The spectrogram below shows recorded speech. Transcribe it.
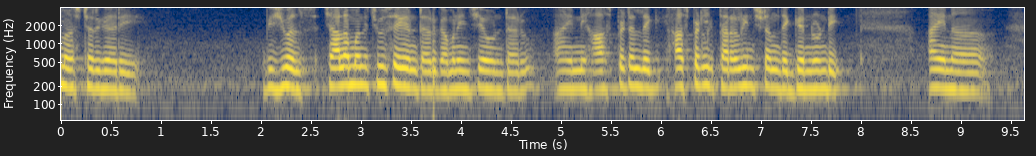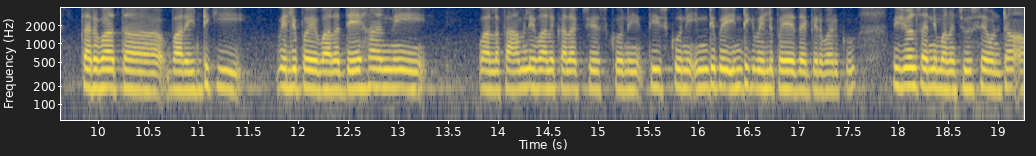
మాస్టర్ గారి విజువల్స్ చాలామంది చూసే ఉంటారు గమనించే ఉంటారు. ఆయన్ని హాస్పిటల్ దగ్గర హాస్పిటల్కి తరలించడం దగ్గర నుండి ఆయన తర్వాత వారి ఇంటికి వెళ్ళిపోయే వాళ్ళ దేహాన్ని వాళ్ళ ఫ్యామిలీ వాళ్ళు కలెక్ట్ చేసుకొని తీసుకొని ఇంటి ఇంటికి వెళ్ళిపోయే దగ్గర వరకు విజువల్స్ అన్నీ మనం చూసే ఉంటాం. ఆ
